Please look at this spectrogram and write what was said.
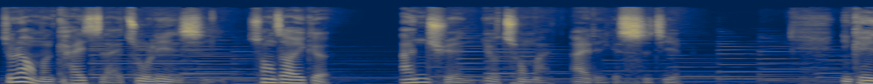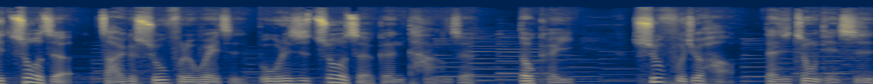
就让我们开始来做练习，创造一个安全又充满爱的一个世界。你可以坐着，找一个舒服的位置，无论是坐着跟躺着都可以，舒服就好。但是重点是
